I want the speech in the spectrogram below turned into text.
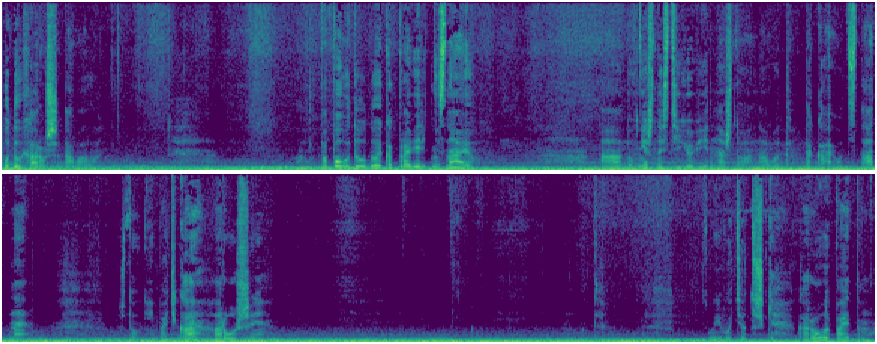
удой хороший давала. По поводу удой, как проверить, не знаю. А, но внешность ее видно, что она вот такая вот статная, бачка хорошие. Вот. У его тетушки коровы, поэтому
